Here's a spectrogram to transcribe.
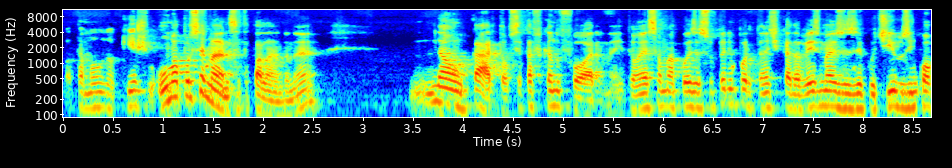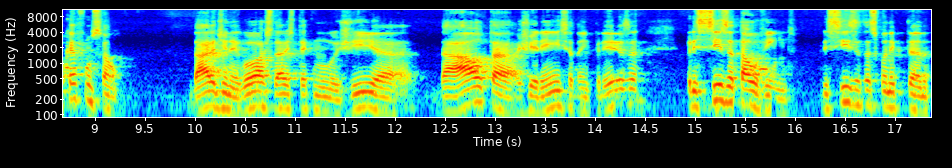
bota a mão no queixo, uma por semana, você está falando, né? Não, cara, então você está ficando fora, né? Então essa é uma coisa super importante, cada vez mais os executivos em qualquer função, da área de negócio, da área de tecnologia, da alta gerência da empresa, precisa estar tá ouvindo, precisa estar tá se conectando,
